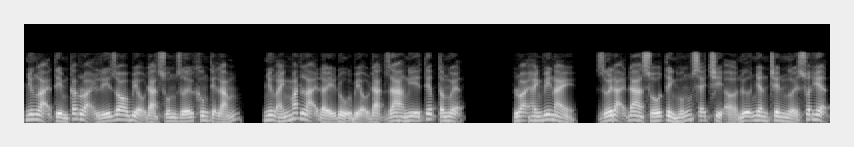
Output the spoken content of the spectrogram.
nhưng lại tìm các loại lý do biểu đạt xuống dưới không tiện lắm, nhưng ánh mắt lại đầy đủ biểu đạt ra nghĩ tiếp tâm nguyện. Loại hành vi này, dưới đại đa số tình huống sẽ chỉ ở nữ nhân trên người xuất hiện.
